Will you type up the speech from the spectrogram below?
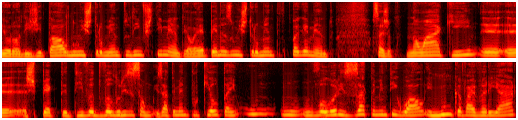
euro digital num instrumento de investimento, ele é apenas um instrumento de pagamento. Ou seja, não há aqui uh, uh, a expectativa de valorização, exatamente porque ele tem um, um, um, valor exatamente igual e nunca vai variar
